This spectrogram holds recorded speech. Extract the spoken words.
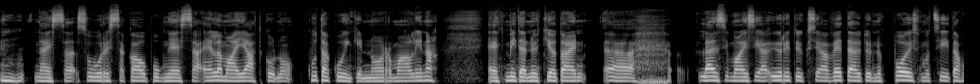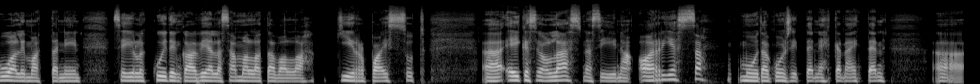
näissä suurissa kaupungeissa elämä on jatkunut kutakuinkin normaalina. Että mitä nyt jotain äh, länsimaisia yrityksiä on vetäytynyt pois, mutta siitä huolimatta niin se ei ole kuitenkaan vielä samalla tavalla kirpaissut. Äh, eikä se ole läsnä siinä arjessa muuta kuin sitten ehkä näiden äh,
